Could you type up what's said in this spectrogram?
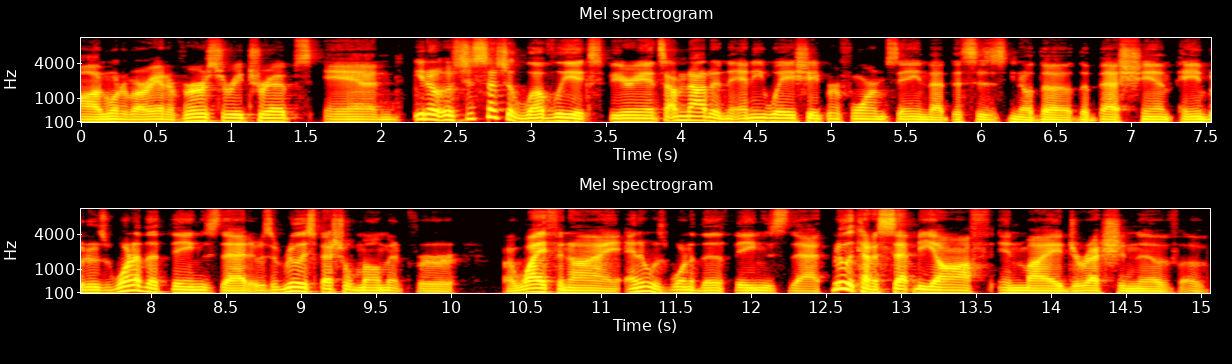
on one of our anniversary trips and you know it was just such a lovely experience i'm not in any way shape or form saying that this is you know the the best champagne but it was one of the things that it was a really special moment for my wife and I, and it was one of the things that really kind of set me off in my direction of of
